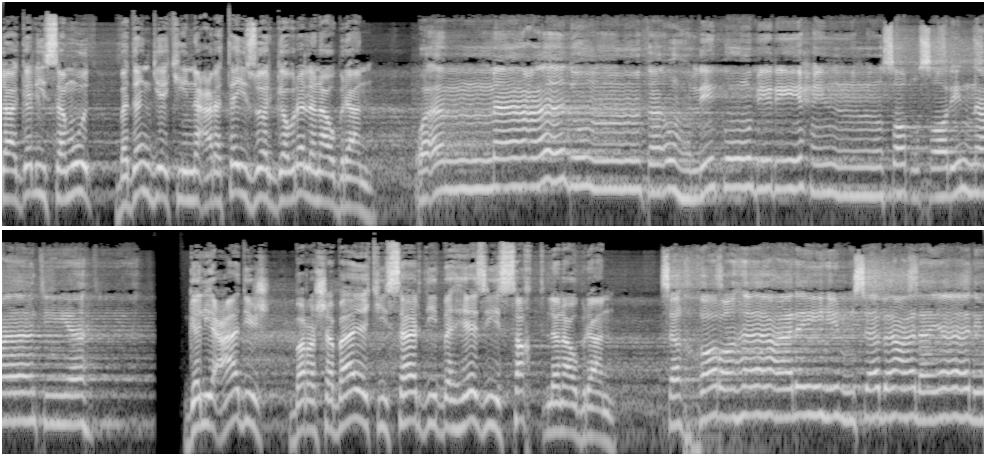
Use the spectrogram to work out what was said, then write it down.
جاگەلی سەمود بە دەنگێکی نەعرەتەی زۆر گەورە لە ناوبران وأما عاد فأهلكوا بريح صرصر عاتية. گەلی عادیش بە ڕەشەبایەکی ساردی بەهێزی سەخت لە ناوبران سخرها عليهم سبع ليال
